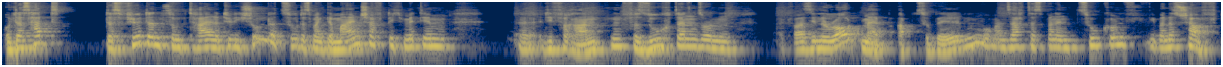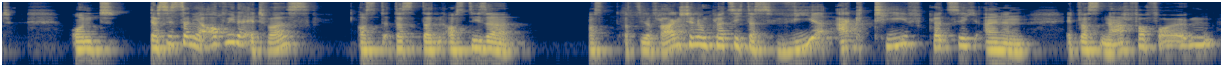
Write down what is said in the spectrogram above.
Und das hat, das führt dann zum Teil natürlich schon dazu, dass man gemeinschaftlich mit dem äh, Lieferanten versucht dann so ein quasi eine Roadmap abzubilden, wo man sagt, dass man in Zukunft, wie man das schafft. Und das ist dann ja auch wieder etwas, aus, das dann aus dieser aus, aus dieser Fragestellung plötzlich, dass wir aktiv plötzlich einen etwas nachverfolgen,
